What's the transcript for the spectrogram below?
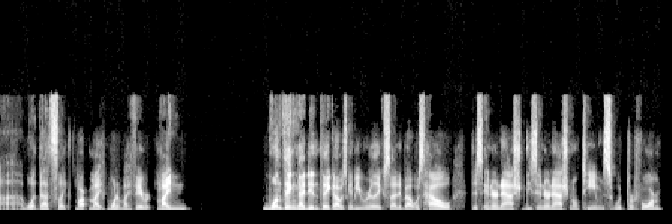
Uh, what that's like my, my one of my favorite. My one thing I didn't think I was going to be really excited about was how this international these international teams would perform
